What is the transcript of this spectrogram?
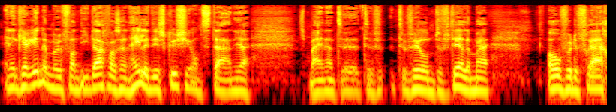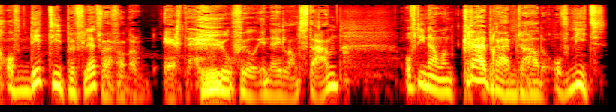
En ik herinner me van die dag was een hele discussie ontstaan. Ja, het is bijna te, te, te veel om te vertellen, maar over de vraag of dit type flat, waarvan er echt heel veel in Nederland staan, of die nou een kruipruimte hadden of niet.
